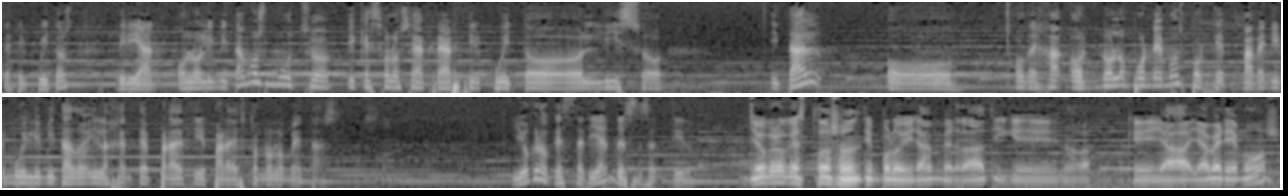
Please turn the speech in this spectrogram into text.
de circuitos, dirían o lo limitamos mucho y que solo sea crear circuito liso y tal, o, o, deja- o no lo ponemos porque va a venir muy limitado y la gente para decir para esto no lo metas. Yo creo que estaría en ese sentido. Yo creo que esto solo el tiempo lo dirá, en verdad, y que nada, que ya, ya veremos.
